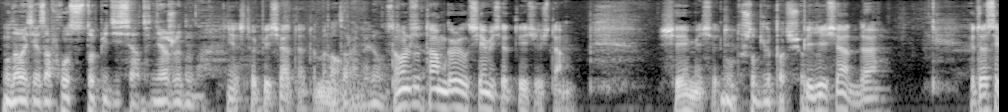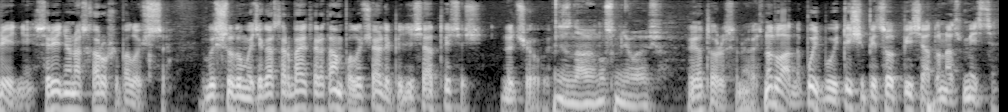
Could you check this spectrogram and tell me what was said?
Ну, давайте я завхоз 150, неожиданно. Нет, 150 – это много. Миллиона, Он же там говорил 70 тысяч, там 70. Ну, чтобы для подсчета. 50, да. Это средний. Средний у нас хороший получится. Вы что думаете, гастарбайтеры там получали 50 тысяч? Да чего вы? Не знаю, но сомневаюсь. Я тоже сомневаюсь. Ну ладно, пусть будет 1550 у нас вместе.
